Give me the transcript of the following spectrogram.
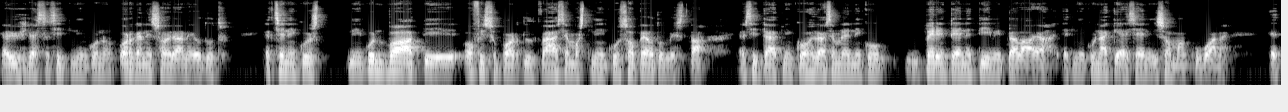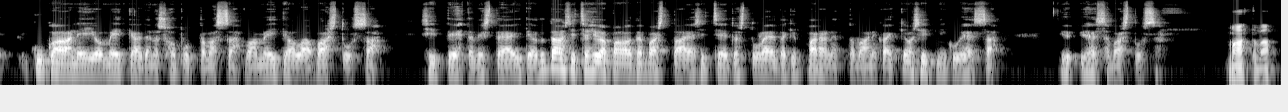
ja yhdessä sitten niin kuin organisoidaan ne jutut. Että se niin kuin just, niin kuin vaatii Office Supportilta vähän semmoista niin kuin sopeutumista ja sitä, että niin kuin on hyvä semmoinen niin kuin perinteinen tiimipelaaja, että niin kuin näkee sen isomman kuvan, että kukaan ei ole meitä käytännössä hoputtamassa, vaan me itse ollaan vastuussa siitä tehtävistä ja itse otetaan sitten se hyvä palaute vastaan ja sitten se, että jos tulee jotakin parannettavaa, niin kaikki on sitten niin kuin yhdessä yhdessä vastuussa. Mahtavaa.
